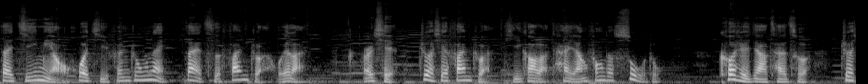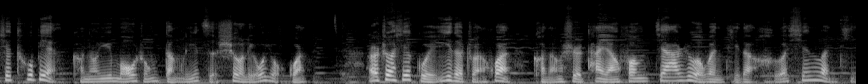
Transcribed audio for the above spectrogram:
在几秒或几分钟内再次翻转回来。而且这些翻转提高了太阳风的速度。科学家猜测，这些突变可能与某种等离子射流有关，而这些诡异的转换可能是太阳风加热问题的核心问题。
